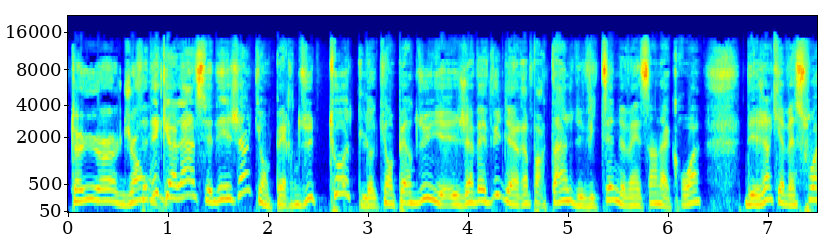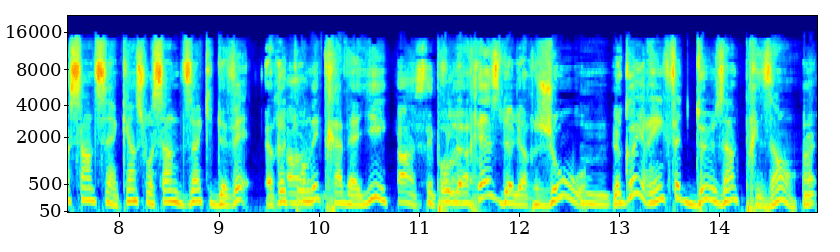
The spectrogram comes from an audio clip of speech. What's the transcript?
T'as eu Earl Jones. C'est dégueulasse. Il y a des gens qui ont perdu tout, là, qui ont perdu. J'avais vu des reportages de victimes de Vincent Lacroix, des gens qui avaient 65 ans, 70 ans, qui devaient retourner travailler Ah, pour le reste de leur jour. Mhm. Le gars, il a rien fait deux ans de prison. Ouais.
